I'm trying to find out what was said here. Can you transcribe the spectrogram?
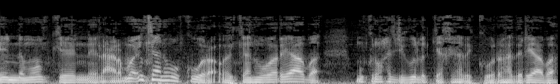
انه ممكن العرب وإن كان هو كورة وإن كان هو رياضة. ممكن واحد يقول لك يا أخي هذه كورة هذه رياضة.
